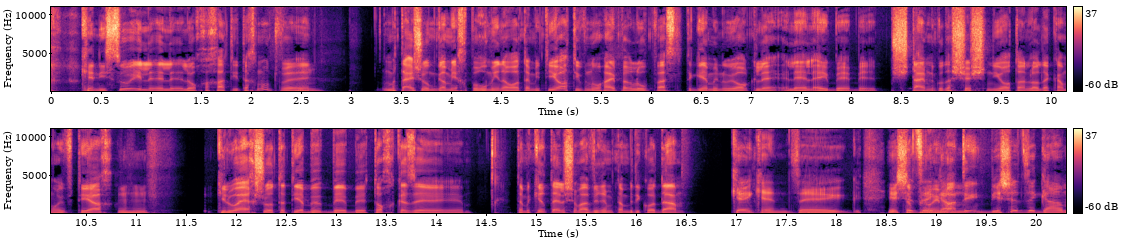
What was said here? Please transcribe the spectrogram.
כניסוי להוכחת היתכנות, Mm. ומתישהו הם גם יחפרו מנהרות אמיתיות, יבנו Hyperloop, ואז תגיע מניו יורק ל-LA ב-2.6 שניות, אני לא יודע כמה הוא הבטיח. מהמם. כאילו איכשהו אתה תהיה בתוך כזה... אתה מכיר את האלה שמעבירים איתם בדיקות דם? כן, כן, זה, יש את זה גם? יש את זה גם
